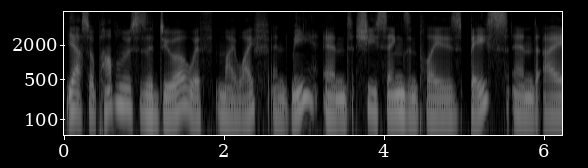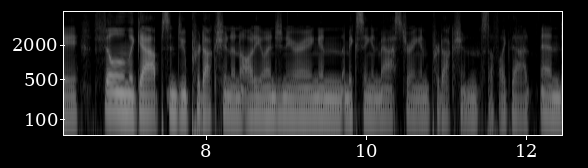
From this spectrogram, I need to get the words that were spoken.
Yeah, so Pomplamoose is a duo with my wife and me, and she sings and plays bass, and I fill in the gaps and do production and audio engineering and mixing and mastering and production stuff like that. And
